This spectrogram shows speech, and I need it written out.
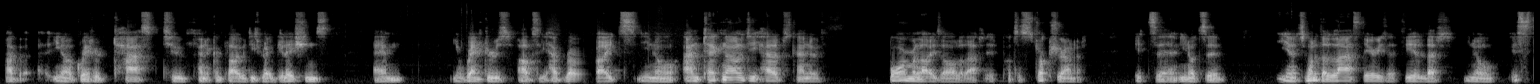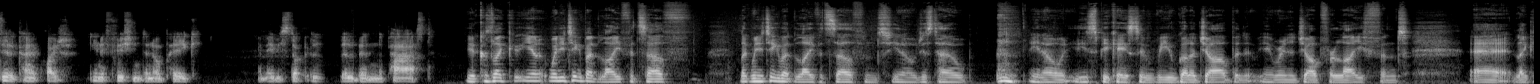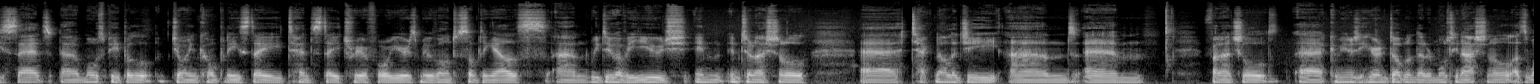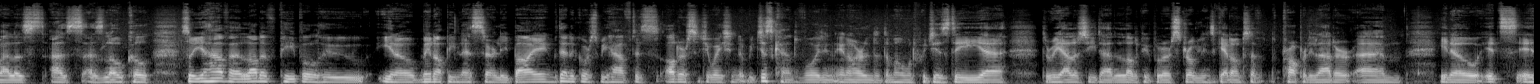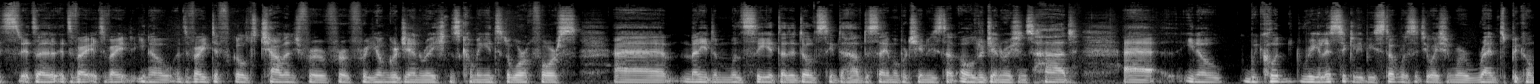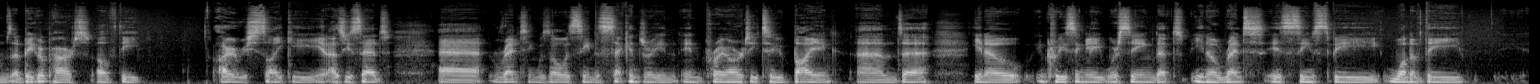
have you know a greater task to kind of comply with these regulations. Um, you know, renters obviously have rights. You know, and technology helps kind of formalize all of that. It puts a structure on it. It's a you know it's a you know it's one of the last areas I feel that you know is still kind of quite inefficient and opaque, and maybe stuck a little bit in the past. Yeah, because like you know when you think about life itself, like when you think about life itself and you know just how you know it used to be a case of you've got a job and you were in a job for life and uh, like you said, now most people join companies, they tend to stay three or four years, move on to something else. And we do have a huge in, international uh, technology and um, financial uh, community here in Dublin that are multinational as well as, as as local. So you have a lot of people who you know may not be necessarily buying, but then of course we have this other situation that we just can't avoid in, in Ireland at the moment, which is the uh, the reality that a lot of people are struggling to get onto the property ladder. Um, you know, it's it's it's a it's a very it's a very you know it's a very difficult challenge for for, for younger generations coming into the workforce. Uh, many of them will see it that they don't seem to have the same opportunities that older generations had. You know, we could realistically be stuck with a situation where rent becomes a bigger part of the Irish psyche. As you said, uh, renting was always seen as secondary in, in priority to buying, and uh, you know, increasingly we're seeing that you know rent is seems to be one of the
